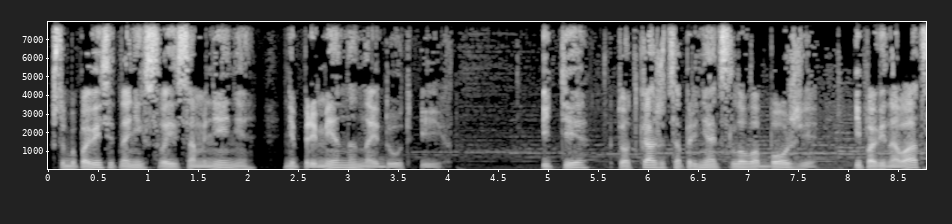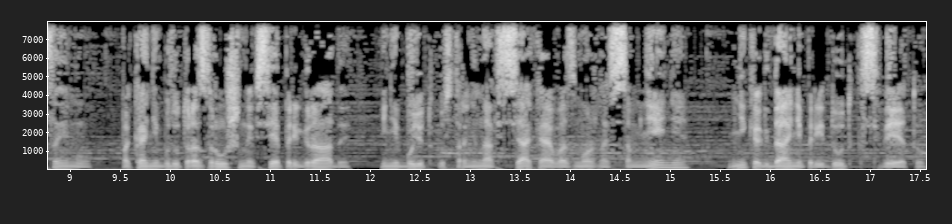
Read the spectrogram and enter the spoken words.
чтобы повесить на них свои сомнения, непременно найдут их. И те, кто откажется принять Слово Божье и повиноваться Ему, пока не будут разрушены все преграды и не будет устранена всякая возможность сомнения, никогда не придут к свету.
